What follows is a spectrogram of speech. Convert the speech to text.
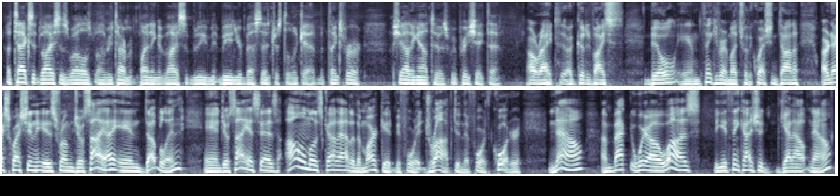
a tax advice as well as retirement planning advice that would be, be in your best interest to look at. But thanks for shouting out to us. We appreciate that. All right. Uh, good advice, Bill. And thank you very much for the question, Donna. Our next question is from Josiah in Dublin. And Josiah says, I almost got out of the market before it dropped in the fourth quarter. Now I'm back to where I was. Do you think I should get out now?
